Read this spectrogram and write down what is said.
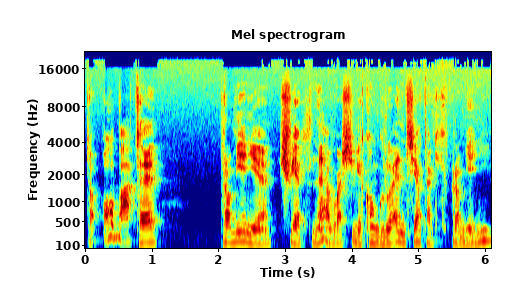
to oba te promienie świetlne, a właściwie kongruencja takich promieni,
